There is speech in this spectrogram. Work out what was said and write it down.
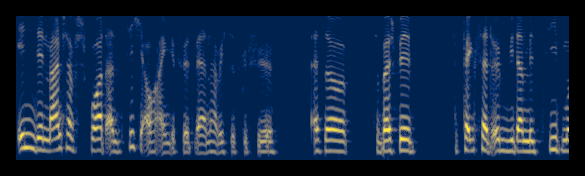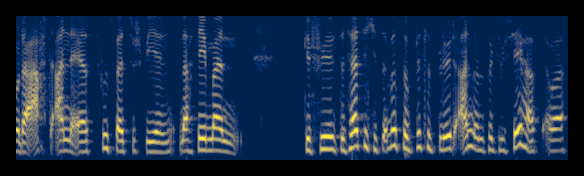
in den Mannschaftssport an sich auch eingeführt werden, habe ich das Gefühl. Also zum Beispiel, du fängst halt irgendwie dann mit sieben oder acht an, erst Fußball zu spielen, nachdem man gefühlt, das hört sich jetzt immer so ein bisschen blöd an und so klischeehaft, aber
